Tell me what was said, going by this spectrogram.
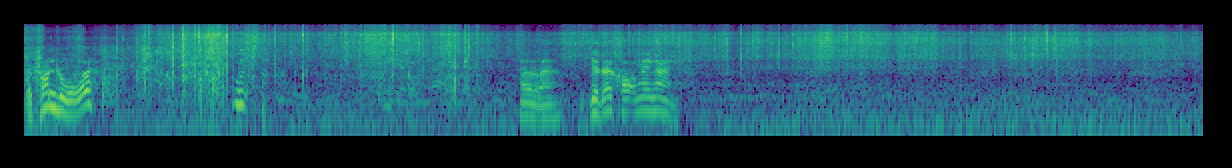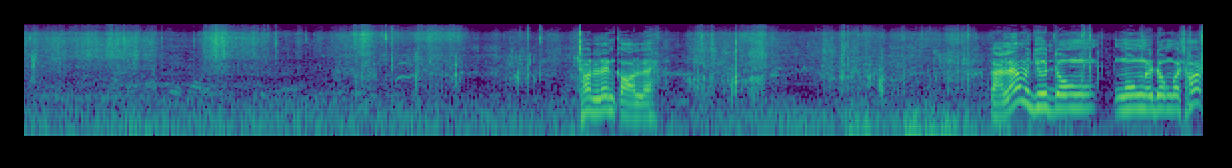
ปลาช่อนดูวะอุ๊ยอะไรจะได้เคาะง่ายๆ ช่อนเล่นก่อนเลยแต่แล้วมายืนดงงงในดงปลาช่อน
